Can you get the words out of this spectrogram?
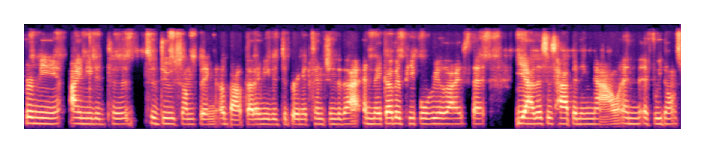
for me, I needed to to do something about that. I needed to bring attention to that and make other people realize that yeah, this is happening now. And if we don't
